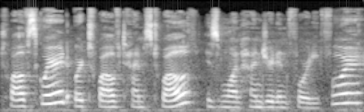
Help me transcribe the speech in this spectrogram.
Twelve squared, or twelve times twelve, is one hundred and forty-four.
